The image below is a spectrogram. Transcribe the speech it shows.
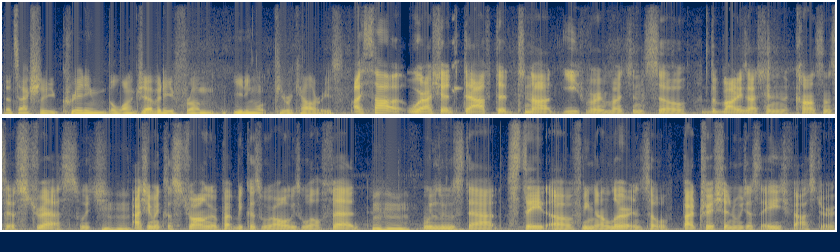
that's actually creating the longevity from eating fewer calories. I thought we're actually adapted to not eat very much, and so the body's actually in a constant state of stress, which Mhm. actually makes us stronger. But because we're always well fed, Mm-hmm. we lose that state of being alert, and so by attrition, we just age faster.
